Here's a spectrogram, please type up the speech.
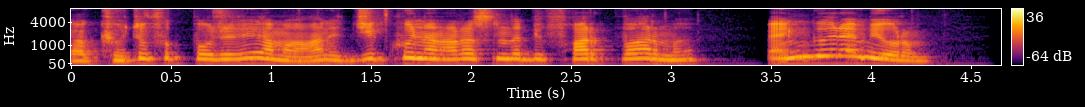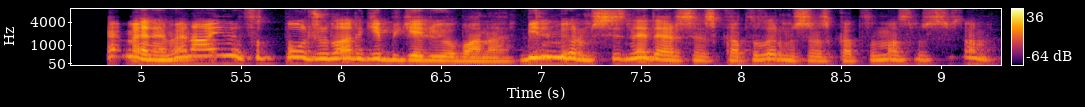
Ya kötü futbolcu değil ama hani Ciku ile arasında bir fark var mı? Ben göremiyorum. Hemen hemen aynı futbolcular gibi geliyor bana. Bilmiyorum siz ne dersiniz? Katılır mısınız? Katılmaz mısınız ama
